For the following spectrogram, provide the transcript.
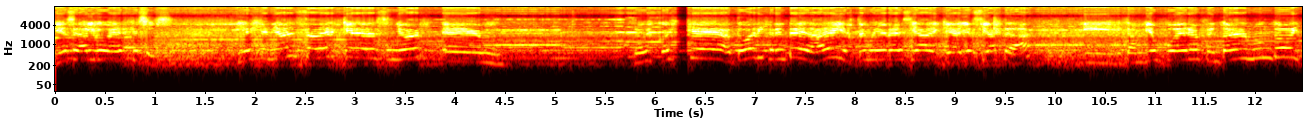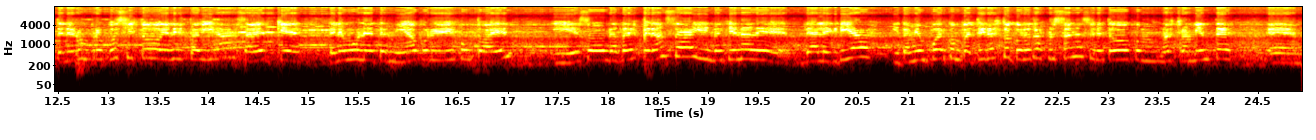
Y ese algo es Jesús. Y es genial saber que el Señor eh, nos escoge a todas diferentes edades y estoy muy agradecida de que haya sido esta edad y también poder enfrentar el mundo y tener un propósito en esta vida, saber que tenemos una eternidad por vivir junto a Él y eso nos da esperanza y nos llena de, de alegría y también poder compartir esto con otras personas, sobre todo con nuestro ambiente eh,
